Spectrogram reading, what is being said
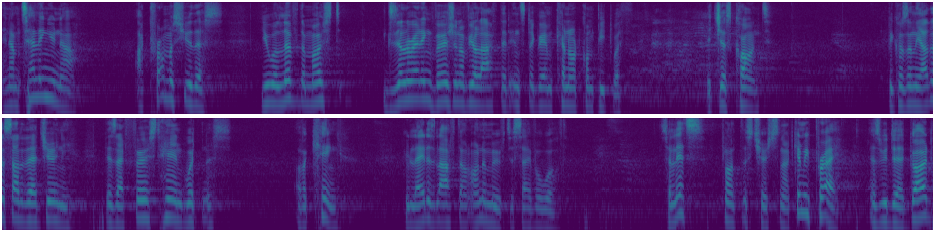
And I'm telling you now, I promise you this you will live the most exhilarating version of your life that Instagram cannot compete with. It just can't. Because on the other side of that journey, there's a first hand witness of a king who laid his life down on a move to save a world. So let's plant this church tonight. Can we pray as we did? God,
